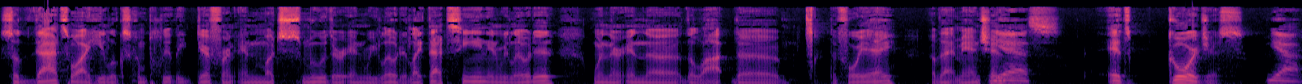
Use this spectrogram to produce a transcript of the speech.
So that's why he looks completely different and much smoother in Reloaded. Like that scene in Reloaded when they're in the the lot the the foyer of that mansion. Yes. It's gorgeous. Yeah.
